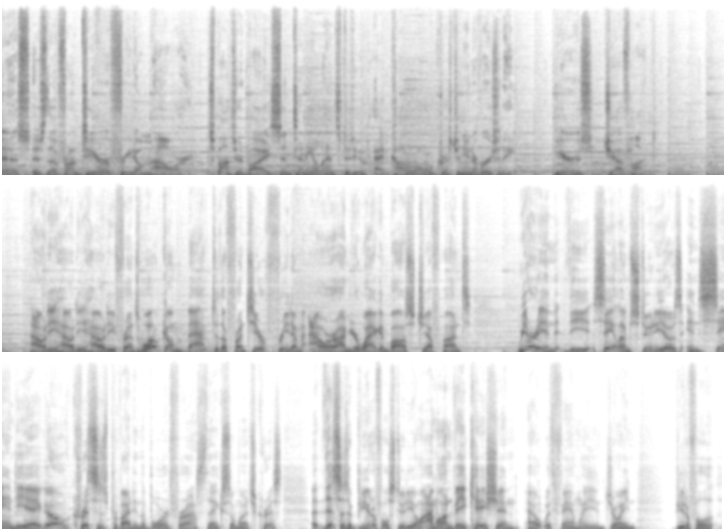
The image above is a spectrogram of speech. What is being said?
This is the Frontier Freedom Hour, sponsored by Centennial Institute at Colorado Christian University. Here's Jeff Hunt. Howdy, howdy, howdy, friends. Welcome back to the Frontier Freedom Hour. I'm your wagon boss, Jeff Hunt. We are in the Salem studios in San Diego. Chris is providing the board for us. Thanks so much, Chris. Uh, this is a beautiful studio. I'm on vacation out with family, enjoying beautiful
